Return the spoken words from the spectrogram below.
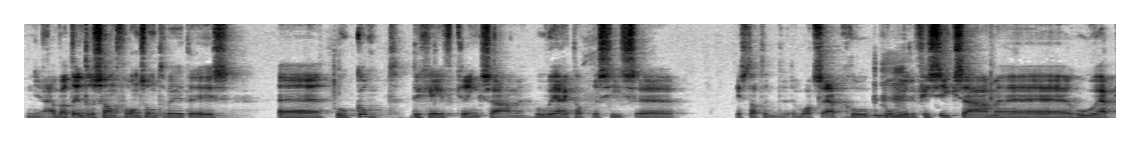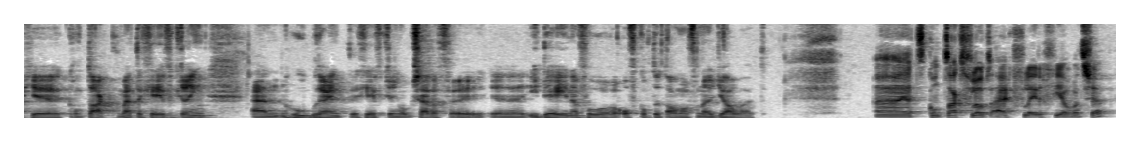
Ja, wat interessant voor ons om te weten is, hoe komt de geefkring samen? Hoe werkt dat precies? Is dat een WhatsApp-groep? Komen mm-hmm. jullie fysiek samen? Hoe heb je contact met de geefkring? En hoe brengt de geefkring ook zelf ideeën naar voren? Of komt het allemaal vanuit jou uit? Het contact verloopt eigenlijk volledig via WhatsApp.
